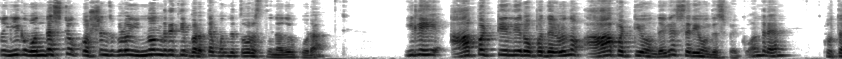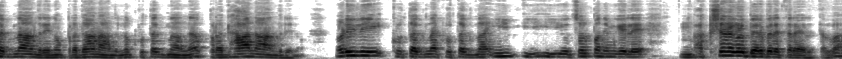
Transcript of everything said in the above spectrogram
ಸೊ ಈಗ ಒಂದಷ್ಟು ಕ್ವಶನ್ಸ್ಗಳು ಇನ್ನೊಂದು ರೀತಿ ಬರುತ್ತೆ, ಮುಂದೆ ತೋರಿಸ್ತೀನಿ ಅದು ಕೂಡ. ಇಲ್ಲಿ ಆ ಪಟ್ಟಿಯಲ್ಲಿರೋ ಪದಗಳನ್ನು ಆ ಪಟ್ಟಿಯೊಂದಿಗೆ ಸರಿ ಹೊಂದಿಸ್ಬೇಕು. ಅಂದ್ರೆ ಕೃತಜ್ಞ ಅಂದ್ರೇನು? ಪ್ರಧಾನ ಅಂದ್ರೇನು? ಕೃತಜ್ಞ ಅಂದ್ರೆ ಪ್ರಧಾನ ಅಂದ್ರೇನು? ನೋಡಿ, ಇಲ್ಲಿ ಕೃತಜ್ಞ ಕೃತಜ್ಞ, ಈ, ಈ- ಸ್ವಲ್ಪ ನಿಮ್ಗೆ ಇಲ್ಲಿ ಅಕ್ಷರಗಳು ಬೇರೆ ಬೇರೆ ತರ ಇರುತ್ತಲ್ವಾ?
